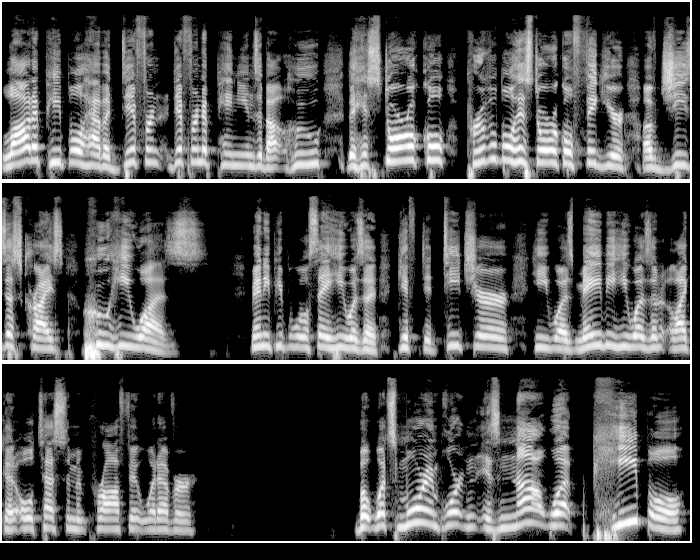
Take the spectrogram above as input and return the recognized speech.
A lot of people have a different, different opinions about who the historical, provable historical figure of Jesus Christ, who he was. Many people will say he was a gifted teacher. He was, maybe he was a, like an Old Testament prophet, whatever. But what's more important is not what people,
